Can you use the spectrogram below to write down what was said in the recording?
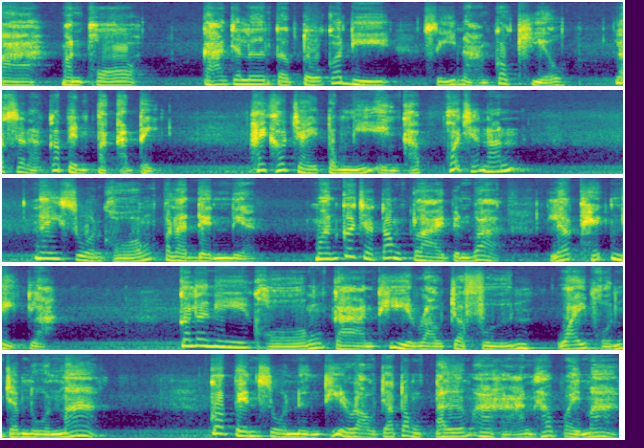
มามันพอ การเจริญเติบโตก็ดี สีหนามก็เขียว ลักษณะก็เป็นปกติ ให้เข้าใจตรงนี้เองครับ เพราะฉะนั้นในส่วนของประเด็นเนี่ยมันก็จะต้องกลายเป็นว่าแล้วเทคนิคล่ะ กรณีของการที่เราจะฝืนไว้ผลจำนวนมาก ก็เป็นส่วนหนึ่งที่เราจะต้องเติมอาหารเข้าไปมาก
